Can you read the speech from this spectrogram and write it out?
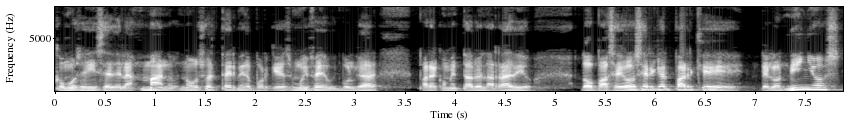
como se dice, de las manos. No uso el término porque es muy feo y vulgar para comentarlo en la radio. Lo paseó cerca del parque de los niños,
